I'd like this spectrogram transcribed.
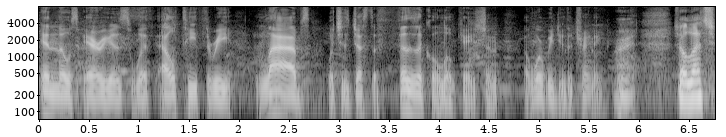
in those areas with LT3 labs, which is just a physical location of where we do the training. All right. So let's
